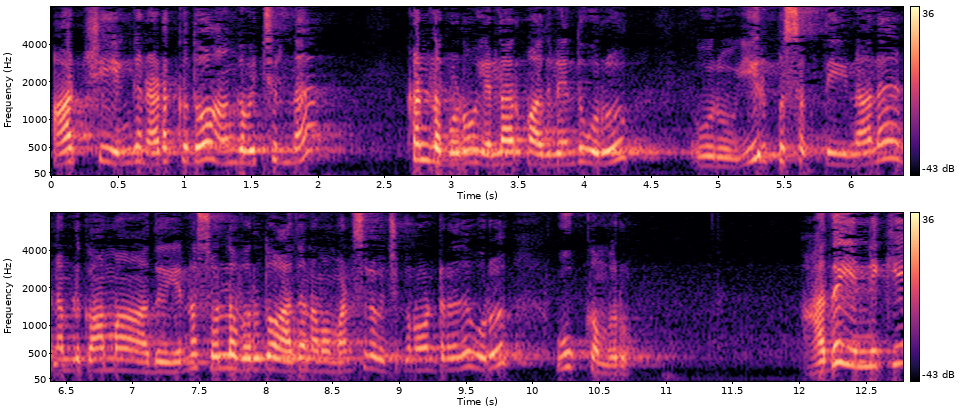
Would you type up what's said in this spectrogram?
ஆட்சி எங்க நடக்குதோ அங்க வச்சிருந்தா கண்ணில் படும். எல்லாருக்கும் அதுல இருந்து ஒரு ஒரு ஈர்ப்பு சக்தியினால நம்மளுக்கு ஆமா அது என்ன சொல்ல வருதோ அதை நம்ம மனசுல வச்சுக்கணும்ன்றது ஒரு ஊக்கம் வரும். அதை இன்னைக்கு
